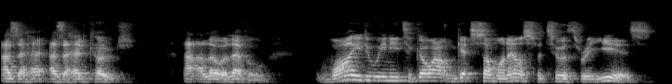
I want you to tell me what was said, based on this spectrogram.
as a as a head coach at a lower level. Why do we need to go out and get someone else for two or three years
